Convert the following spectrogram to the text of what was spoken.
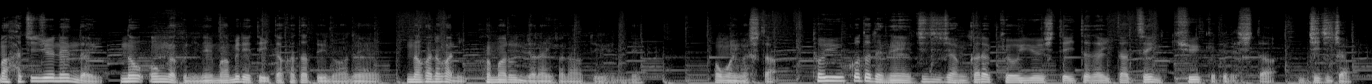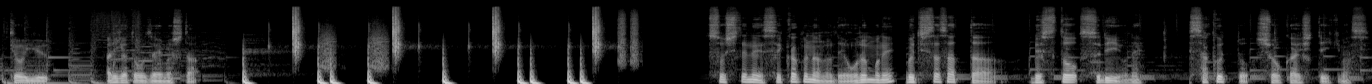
まあ、80年代の音楽にねまみれていた方というのはねなかなかにハマるんじゃないかなというふうにね思いました。ということでねじじちゃんから共有していただいた全9曲でした。じじちゃん共有ありがとうございました。そしてねせっかくなので俺もねぶち刺さったベスト3をねサクッと紹介していきます。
